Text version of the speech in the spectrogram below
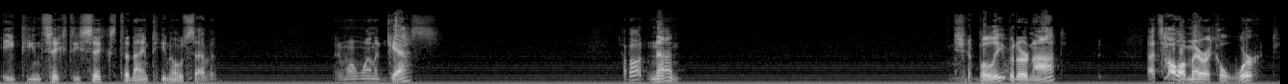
1866 to 1907? Anyone want to guess? How about none? Believe it or not, that's how America worked.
